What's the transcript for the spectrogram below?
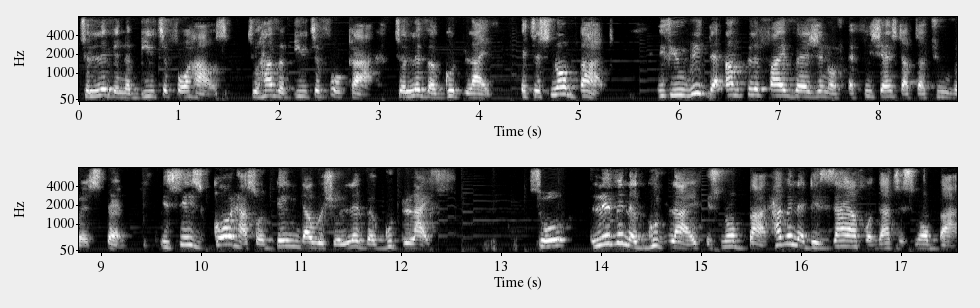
to live in a beautiful house, to have a beautiful car, to live a good life. It is not bad. If you read the amplified version of Ephesians chapter 2, verse 10, it says, God has ordained that we should live a good life. So, living a good life is not bad. Having a desire for that is not bad.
